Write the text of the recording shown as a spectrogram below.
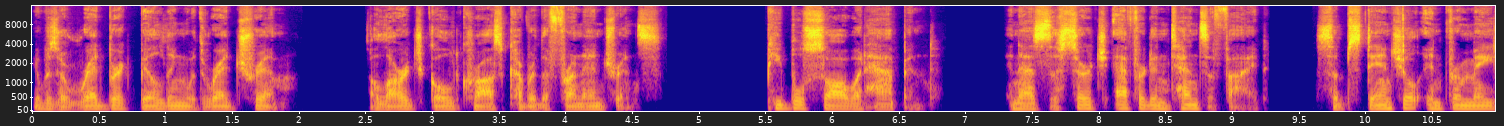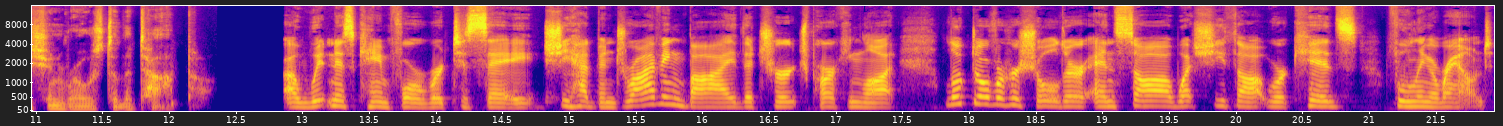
It was a red brick building with red trim. A large gold cross covered the front entrance. People saw what happened, and as the search effort intensified, substantial information rose to the top a witness came forward to say she had been driving by the church parking lot, looked over her shoulder, and saw what she thought were kids fooling around.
